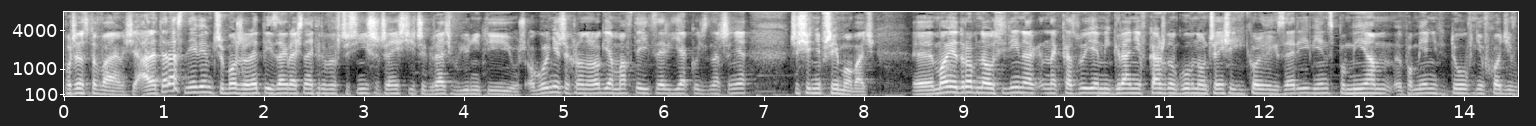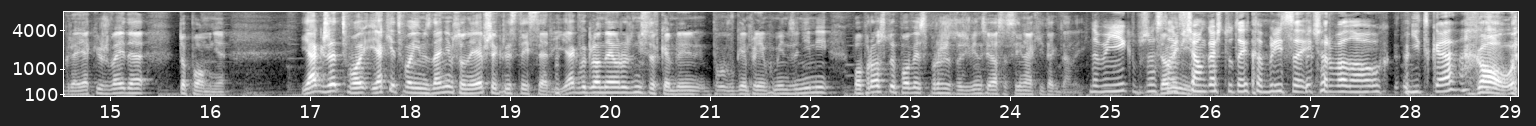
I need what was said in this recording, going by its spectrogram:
Poczęstowałem się, ale teraz nie wiem, czy może lepiej zagrać najpierw we wcześniejsze części, czy grać w Unity już. Ogólnie, czy chronologia ma w tej serii jakoś znaczenie, czy się nie przejmować. E, Moje drobne OCD na- nakazuje mi granie w każdą główną część jakiejkolwiek serii, więc pomijam, pomijanie tytułów nie wchodzi w grę. Jak już wejdę, to po mnie. Jakże twoi, jakie twoim zdaniem są najlepsze gry z tej serii? Jak wyglądają różnice w, gameplay, w gameplayu pomiędzy nimi? Po prostu powiedz proszę coś więcej o asasynach i tak dalej. Dominik, przestań Dominik. wciągać tutaj tablicę i czerwoną nitkę. Go!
